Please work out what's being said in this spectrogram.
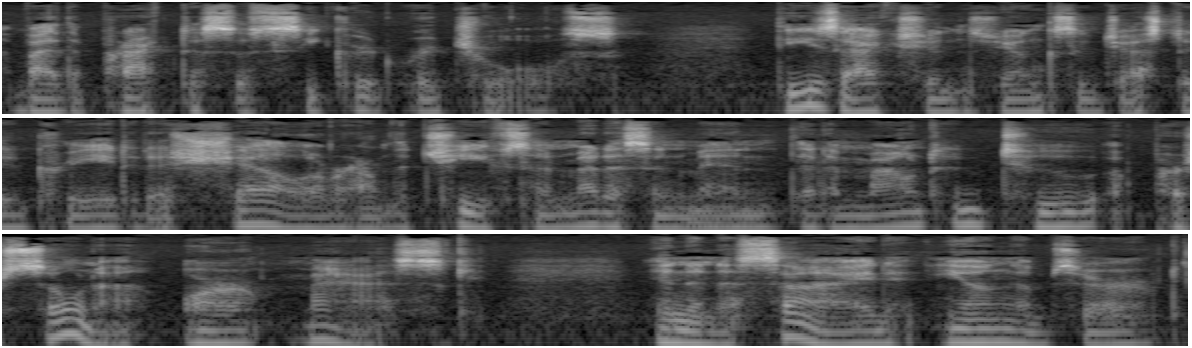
and by the practice of secret rituals. These actions, Jung suggested, created a shell around the chiefs and medicine men that amounted to a persona or mask. In an aside, Jung observed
